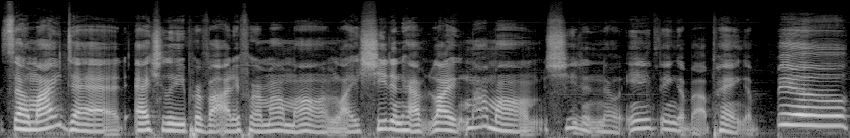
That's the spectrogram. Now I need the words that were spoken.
So my dad actually provided for my mom. Like she didn't have like my mom, she didn't know anything about paying a bill.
